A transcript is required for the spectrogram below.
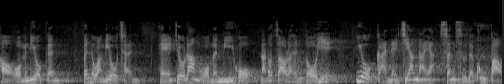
哦，我们六根奔往六尘，哎，就让我们迷惑，然后造了很多业，又感呢将来啊生死的苦报，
